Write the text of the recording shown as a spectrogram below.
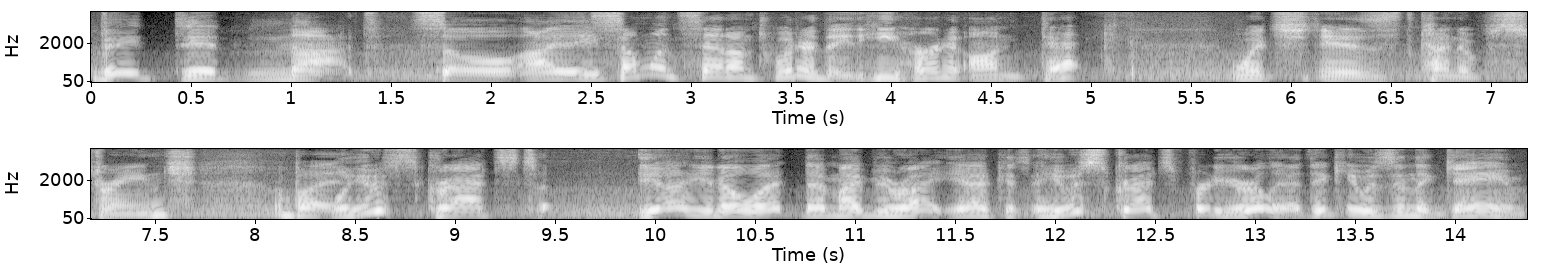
They did not. So I Someone said on Twitter that he heard it on deck, which is kind of strange. But well, he was scratched. Yeah, you know what? That might be right. Yeah, because he was scratched pretty early. I think he was in the game,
